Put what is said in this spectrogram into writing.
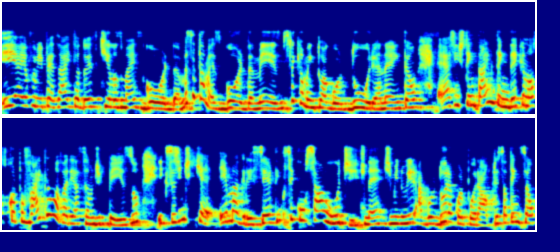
E aí eu fui me pesar e tô dois quilos mais gorda. Mas você tá mais gorda mesmo? Será que aumentou a gordura, né? Então, é a gente tentar entender que o nosso corpo vai ter uma variação de peso e que se a gente quer emagrecer, tem que ser com saúde, né? Diminuir a gordura corporal. Presta atenção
